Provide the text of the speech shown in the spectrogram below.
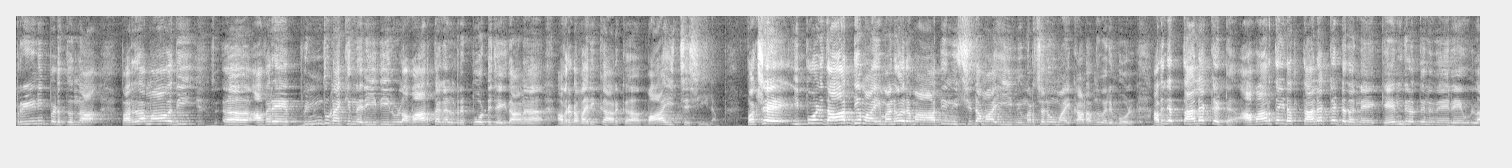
പ്രീണിപ്പെടുത്തുന്ന പരമാവധി അവരെ പിന്തുണയ്ക്കുന്ന രീതിയിലുള്ള വാർത്തകൾ റിപ്പോർട്ട് ചെയ്താണ് അവരുടെ വരിക്കാർക്ക് വായിച്ച ശീലം. പക്ഷേ ഇപ്പോൾ ഇതാദ്യമായി മനോരമ അതിനിശ്ചിതമായി ഈ വിമർശനവുമായി കടന്നു വരുമ്പോൾ അതിന്റെ തലക്കെട്ട് ആ വാർത്തയുടെ തലക്കെട്ട് തന്നെ കേന്ദ്രത്തിന് നേരെയുള്ള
